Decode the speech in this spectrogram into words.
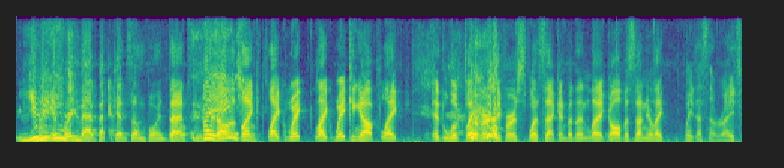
You My need to bring that back at some point, though. That's My no, it's like like wake like waking up like it looked like Mercy for a split second, but then like all of a sudden you're like, wait, that's not right.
